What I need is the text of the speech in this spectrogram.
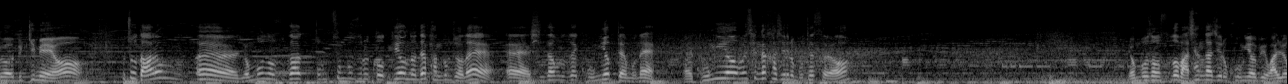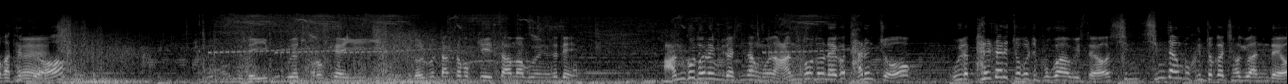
어, 느낌이에요. 그렇죠. 나름 예, 연보 선수가 좀 승부수를 또 띄웠는데 방금 전에 예, 신상훈 선수의 공이업 때문에 예, 공이업을 생각하지는 못했어요. 연보 선수도 마찬가지로 공이업이 완료가 됐고요. 근데 내 입구에 저렇게 이, 이 넓은 땅따먹기 싸움하고 있는데 안 걷어냅니다 신상문 안 걷어내고 다른 쪽 오히려 팔다리 쪽을 좀 보강하고 있어요 심, 심장부 근처까지 적이 왔는데요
